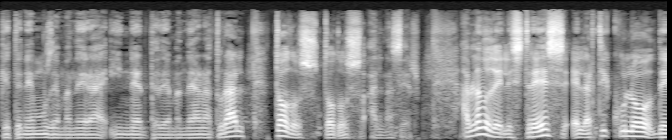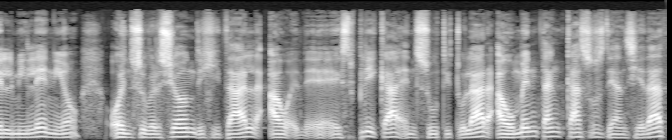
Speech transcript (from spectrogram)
que tenemos de manera inerte, de manera natural, todos, todos al nacer. Hablando del estrés, el artículo del milenio o en su versión digital eh, explica en su titular, aumentan casos de ansiedad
